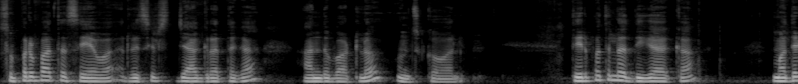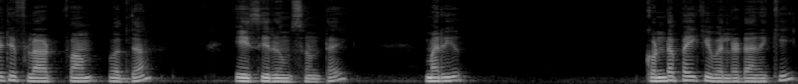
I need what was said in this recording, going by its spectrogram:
సుప్రభాత సేవ రిసిప్ట్స్ జాగ్రత్తగా అందుబాటులో ఉంచుకోవాలి. తిరుపతిలో దిగాక మొదటి ప్లాట్ఫామ్ వద్ద ఏసీ రూమ్స్ ఉంటాయి. మరియు కొండపైకి వెళ్ళడానికి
